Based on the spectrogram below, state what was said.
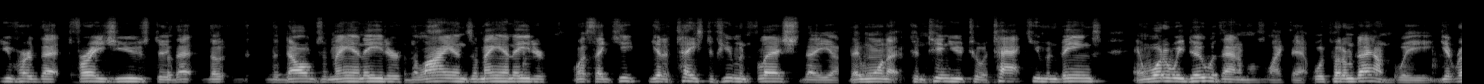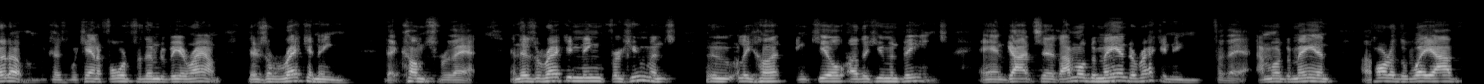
you've heard that phrase used to that the the dog's a man eater, the lion's a man eater. Once they keep get a taste of human flesh, they uh, they want to continue to attack human beings. And what do we do with animals like that? We put them down. We get rid of them because we can't afford for them to be around. There's a reckoning that comes for that, and there's a reckoning for humans who really hunt and kill other human beings. And God says, I'm going to demand a reckoning for that. I'm going to demand a part of the way I've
